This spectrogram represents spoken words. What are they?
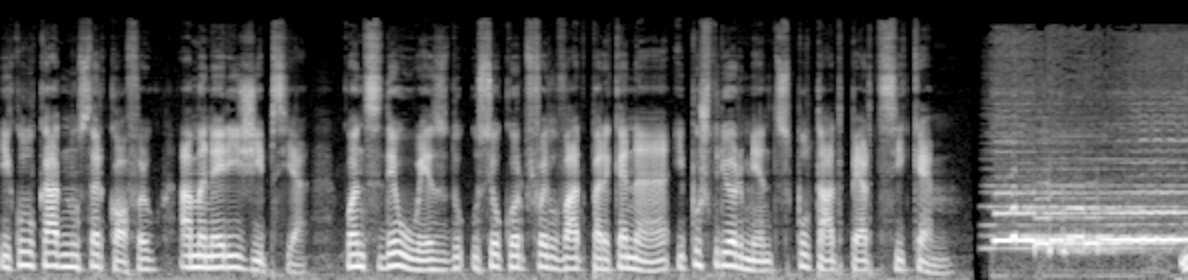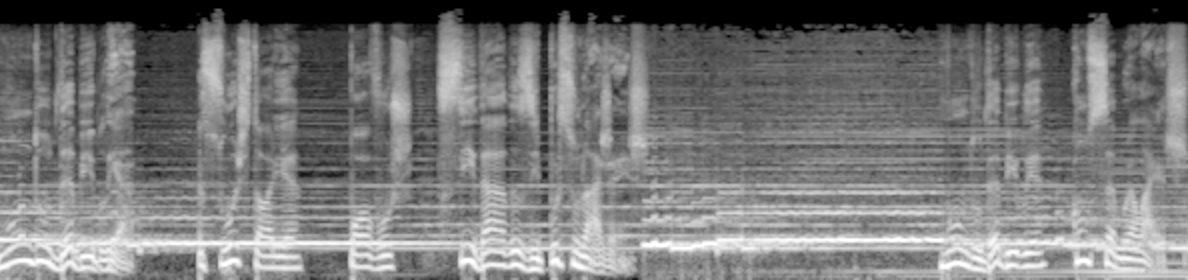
e colocado num sarcófago à maneira egípcia. Quando se deu o êxodo, o seu corpo foi levado para Canaã e posteriormente sepultado perto de Siquém. Mundo da Bíblia. A sua história povos, cidades e personagens. Mundo da Bíblia com Samuel Ayres.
